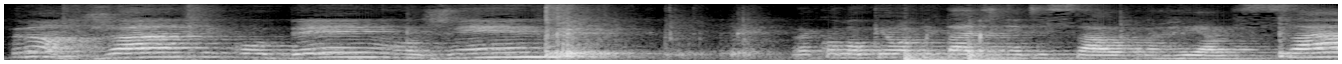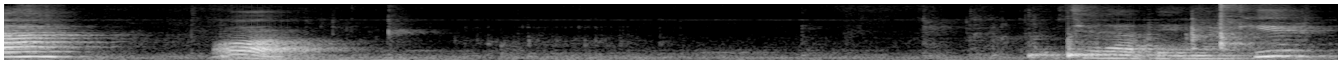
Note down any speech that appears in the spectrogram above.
Pronto, já ficou bem homogêneo. Já coloquei uma pitadinha de sal para realçar. Ó, tirar bem aqui.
